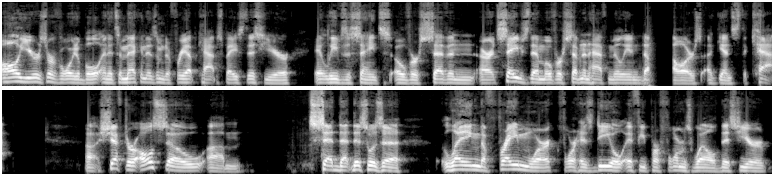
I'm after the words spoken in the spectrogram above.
all years are voidable, and it's a mechanism to free up cap space this year. It leaves the Saints over seven, or it saves them over seven and a half million dollars against the cap. Uh, Schefter also um, said that this was a laying the framework for his deal if he performs well this year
